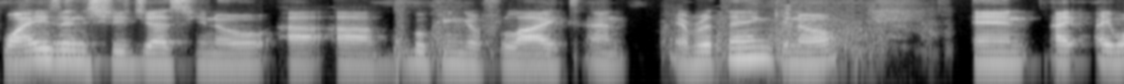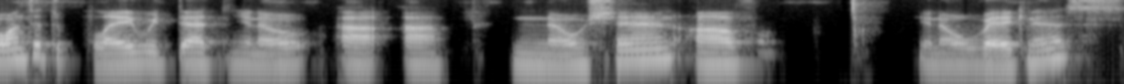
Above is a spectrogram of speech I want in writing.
why isn't she just you know uh, uh booking a flight and everything you know and i i wanted to play with that you know uh, uh notion of you know vagueness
